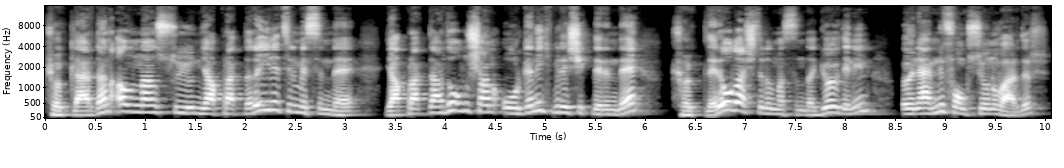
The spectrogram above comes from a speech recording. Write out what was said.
köklerden alınan suyun yapraklara iletilmesinde, yapraklarda oluşan organik bileşiklerinde köklere ulaştırılmasında gövdenin önemli fonksiyonu vardır.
